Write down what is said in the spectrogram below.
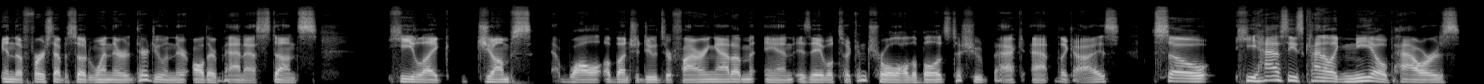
in the first episode when they're they're doing their all their badass stunts, he like jumps while a bunch of dudes are firing at him and is able to control all the bullets to shoot back at the guys. So he has these kind of like neo powers.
